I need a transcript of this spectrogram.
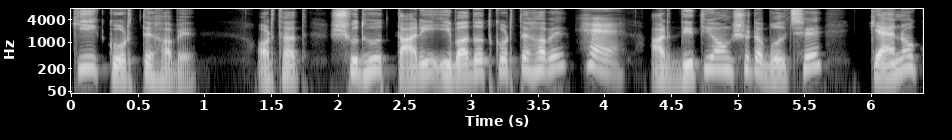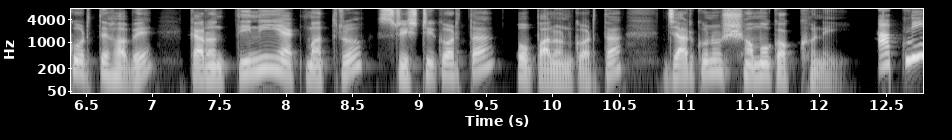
কি করতে হবে? অর্থাৎ শুধু তারই ইবাদত করতে হবে? হ্যাঁ। আর দ্বিতীয় অংশটা বলছে কেন করতে হবে? কারণ তিনিই একমাত্র সৃষ্টিকর্তা ও পালনকর্তা যার কোনো সমকক্ষ নেই। আপনি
